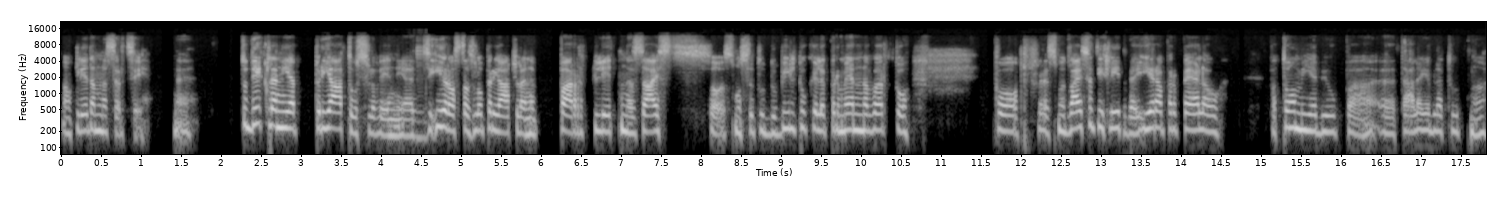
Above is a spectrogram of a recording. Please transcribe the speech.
no, gledam na srce. Ne. Tudi Deklan je prijatelj Slovenije, z Iro sta zelo prijatelja. Par let nazaj so, smo se tudi dobili tukaj, le pri meni na vrtu. Po smo 20 letih, je Ira pripeljal, pa to mi je bil, pa uh, tale je bila tudi. No.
